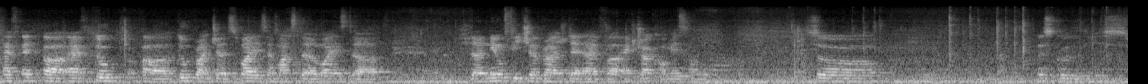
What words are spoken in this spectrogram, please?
I have, uh, I have two uh, two branches. One is a master, one is the the new feature branch that I have uh, extra commits on it. So let's go to this.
